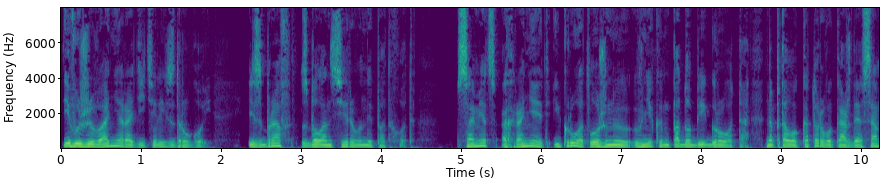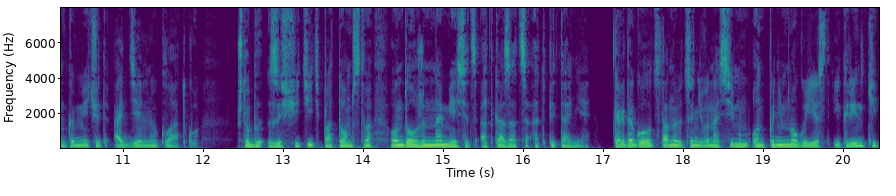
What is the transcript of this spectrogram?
и выживания родителей с другой, избрав сбалансированный подход – Самец охраняет икру, отложенную в неком подобии грота, на потолок которого каждая самка мечет отдельную кладку. Чтобы защитить потомство, он должен на месяц отказаться от питания. Когда голод становится невыносимым, он понемногу ест икринки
